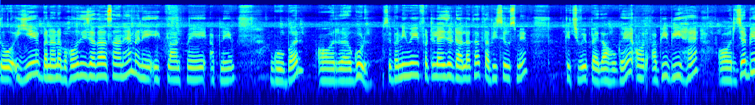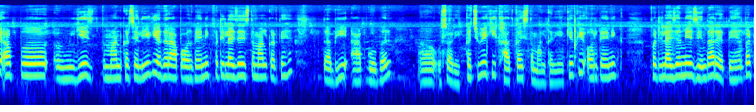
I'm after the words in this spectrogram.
तो ये बनाना बहुत ही ज़्यादा आसान है। मैंने एक प्लांट में अपने गोबर और गुड़ से बनी हुई फर्टिलाइज़र डाला था, तभी से उसमें केचुए पैदा हो गए हैं और अभी भी हैं। और जब भी आप ये मानकर चलिए कि अगर आप ऑर्गेनिक फर्टिलाइज़र इस्तेमाल करते हैं, तभी आप गोबर सॉरी कचुए की खाद का इस्तेमाल करिए, क्योंकि ऑर्गेनिक फर्टिलाइज़र में ज़िंदा रहते हैं, बट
